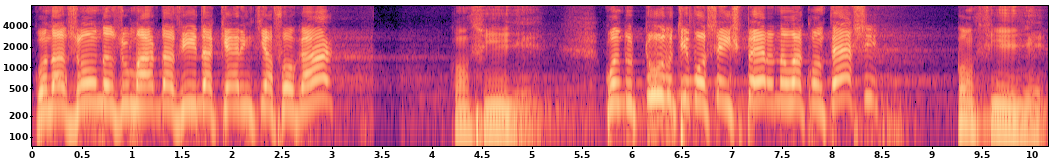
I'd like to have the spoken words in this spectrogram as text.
Quando as ondas do mar da vida querem te afogar, confie. Quando tudo que você espera não acontece, confie.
